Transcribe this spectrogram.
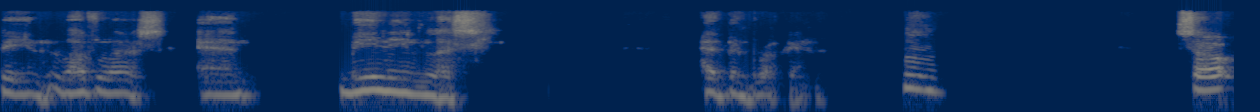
being loveless and meaningless, had been broken. Hmm. So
